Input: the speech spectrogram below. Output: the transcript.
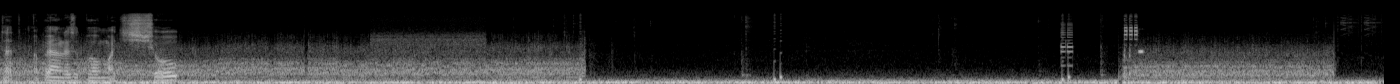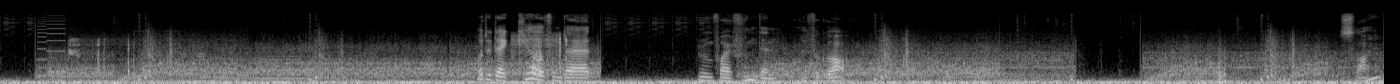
That apparently is about my show. What did I kill from that room 5 room then? I forgot. Slime?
